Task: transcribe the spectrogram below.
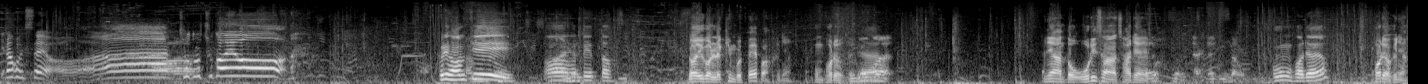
일하고 있어요. 아 저도 죽어요. 브리 밤피. 아 안 되겠다. 너 이거 레킹볼 빼봐 그냥. 공 버려도 돼. 유명한. 그냥 너 오리사나 자리야 해봐 알려준다고. 공 버려요? 버려 그냥.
